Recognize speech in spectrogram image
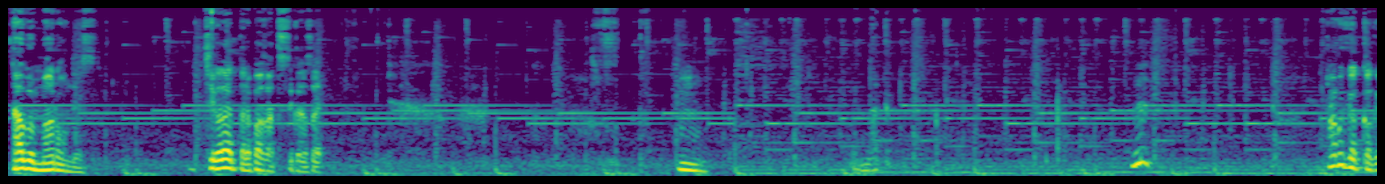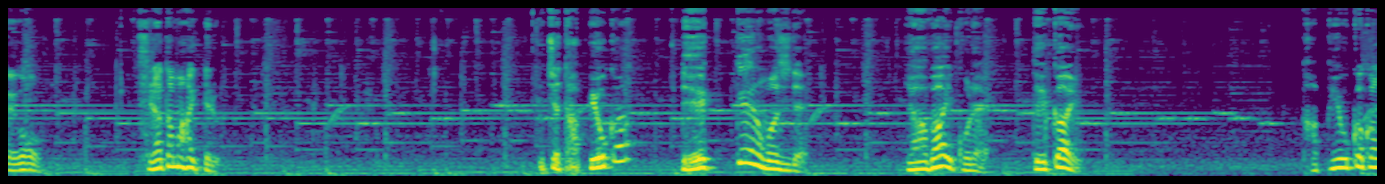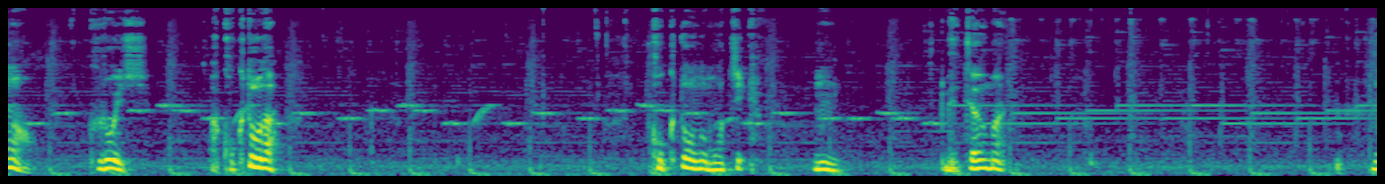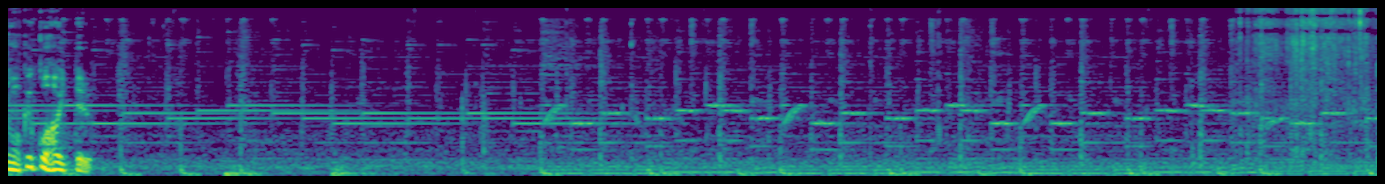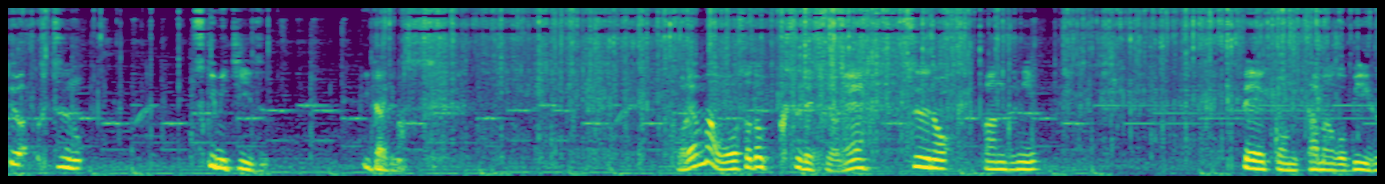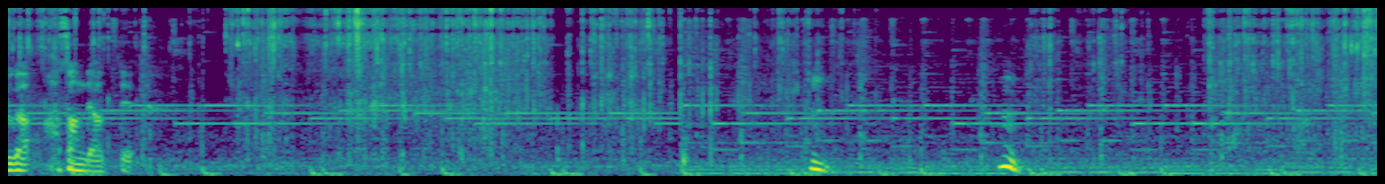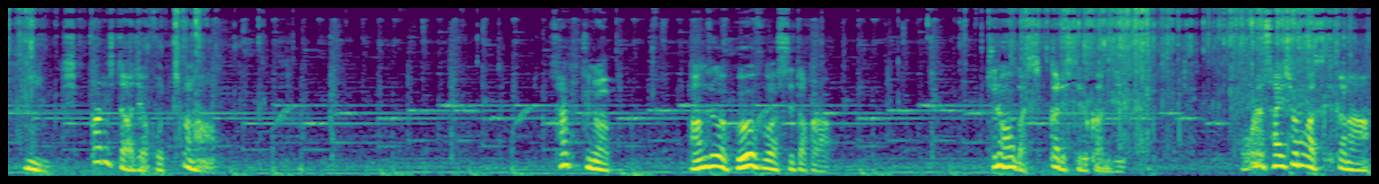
多分マロンです。違かったらバカっつってください。うん。うん。食べたかけど白玉入ってる。じゃタピオカ？でっけえのマジで。やばいこれ。でかい。タピオカかな？黒いしあ黒糖だ。黒糖の餅。うん。めっちゃうまい。でも結構入ってる。では普通の月見チーズ。いただきます。これはまあオーソドックスですよね。普通のパンズにベーコン卵ビーフが挟んであって。うん。うん。うん。しっかりした味はこっちかな。さっきのはパン酢がふわふわしてたから。ちの方がしっかりしてる感じ。俺最初のが好きかな。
